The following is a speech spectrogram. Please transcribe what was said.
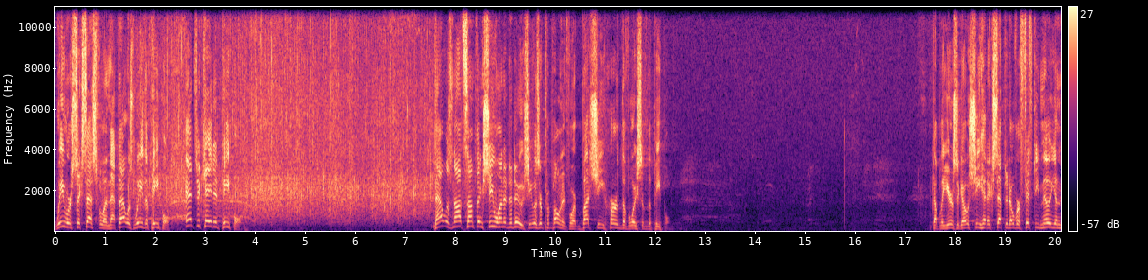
We were successful in that. That was we the people, educated people. That was not something she wanted to do. She was a proponent for it, but she heard the voice of the people. A couple of years ago, she had accepted over $50 million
